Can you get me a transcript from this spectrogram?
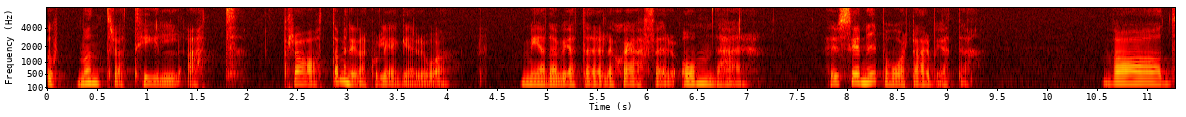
uppmuntra till att prata med dina kollegor och medarbetare eller chefer om det här. Hur ser ni på hårt arbete? Vad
